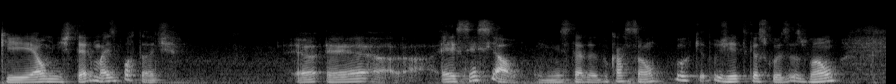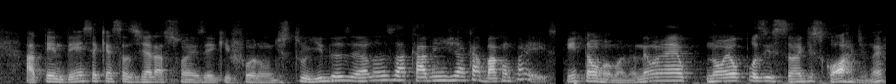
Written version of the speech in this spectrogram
que é o ministério mais importante. É, é, é, essencial o Ministério da Educação, porque do jeito que as coisas vão, a tendência é que essas gerações aí que foram destruídas, elas acabem de acabar com o país. Então, Romana, não é, não é oposição, é discórdia, né?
